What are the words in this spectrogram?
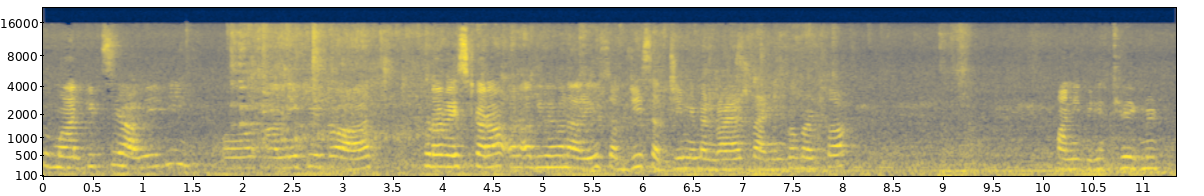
तो मार्केट से आ गई थी और आने के बाद थोड़ा रेस्ट करा और अभी मैं बना रही हूँ सब्ज़ी। सब्ज़ी में बन रहा है बैंगन का भरता। पानी पी लेती हूँ एक मिनट।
